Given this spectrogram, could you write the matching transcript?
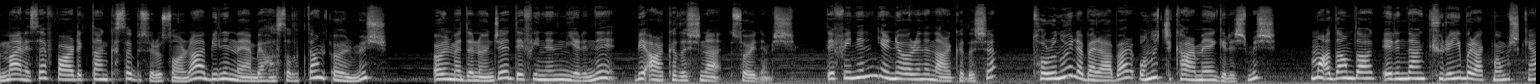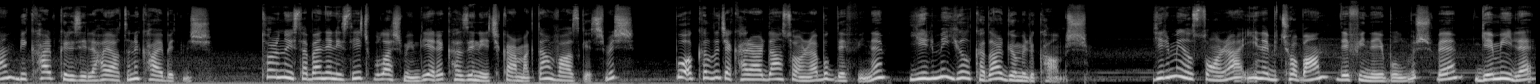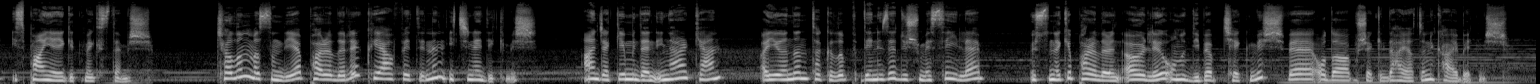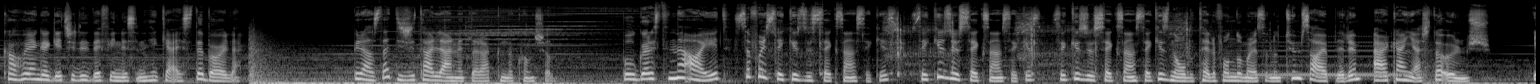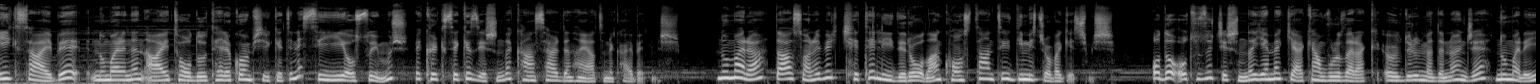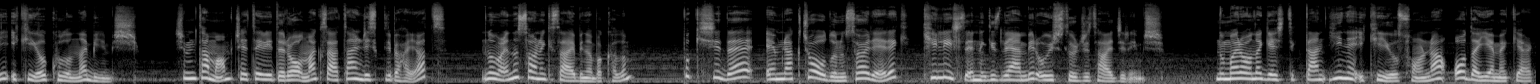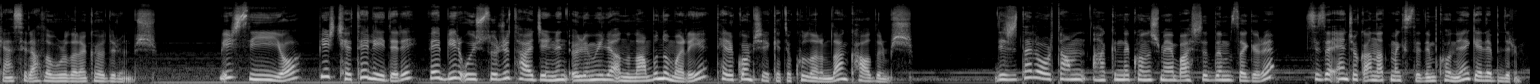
Maalesef vardıktan kısa bir süre sonra bilinmeyen bir hastalıktan ölmüş. Ölmeden önce definenin yerini bir arkadaşına söylemiş. Definenin yerini öğrenen arkadaşı torunuyla beraber onu çıkarmaya girişmiş ama adam daha erinden küreyi bırakmamışken bir kalp kriziyle hayatını kaybetmiş. Torunu ise ben en iyisi hiç bulaşmayayım diyerek hazineyi çıkarmaktan vazgeçmiş. Bu akıllıca karardan sonra bu define 20 yıl kadar gömülü kalmış. 20 yıl sonra yine bir çoban defineyi bulmuş ve gemiyle İspanya'ya gitmek istemiş. Çalınmasın diye paraları kıyafetinin içine dikmiş. Ancak gemiden inerken ayağının takılıp denize düşmesiyle üstündeki paraların ağırlığı onu dibe çekmiş ve o da bu şekilde hayatını kaybetmiş. Cahuenga geçirdiği definesinin hikayesi de böyle. Biraz da dijital lanetler hakkında konuşalım. Bulgaristan'a ait 0888 888 888 nolu telefon numarasının tüm sahipleri erken yaşta ölmüş. İlk sahibi numaranın ait olduğu telekom şirketinin CEO'suymuş ve 48 yaşında kanserden hayatını kaybetmiş. Numara daha sonra bir çete lideri olan Konstantin Dimitrov'a geçmiş. O da 33 yaşında yemek yerken vurularak öldürülmeden önce numarayı 2 yıl kullanabilmiş. Şimdi tamam çete lideri olmak zaten riskli bir hayat. Numaranın sonraki sahibine bakalım. Bu kişi de emlakçı olduğunu söyleyerek kirli işlerini gizleyen bir uyuşturucu taciriymiş. Numara ona geçtikten yine iki yıl sonra o da yemek yerken silahla vurularak öldürülmüş. Bir CEO, bir çete lideri ve bir uyuşturucu tacirinin ölümüyle anılan bu numarayı telekom şirketi kullanımdan kaldırmış. Dijital ortam hakkında konuşmaya başladığımıza göre size en çok anlatmak istediğim konuya gelebilirim.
